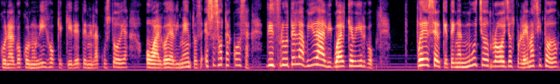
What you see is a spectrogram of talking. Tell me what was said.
con algo, con un hijo que quiere tener la custodia o algo de alimentos. Eso es otra cosa. Disfrute la vida al igual que Virgo. Puede ser que tengan muchos rollos, problemas y todo,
